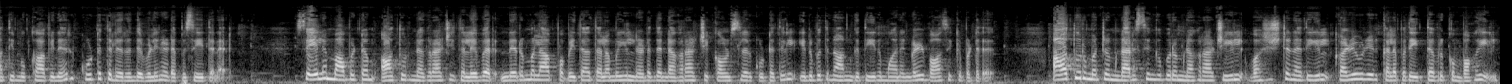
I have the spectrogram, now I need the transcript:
அதிமுகவினர் கூட்டத்திலிருந்து வெளிநடப்பு செய்தனர். சேலம் மாவட்டம் ஆத்தூர் நகராட்சி தலைவர் நிர்மலா பபிதா தலைமையில் நடந்த நகராட்சி கவுன்சிலர் கூட்டத்தில் இருபத்தி நான்கு தீர்மானங்கள் வாசிக்கப்பட்டது. ஆத்தூர் மற்றும் நரசிங்கபுரம் நகராட்சியில் வசிஷ்ட நதியில் கழிவுநீர் கலப்பதை தவிர்க்கும் வகையில்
